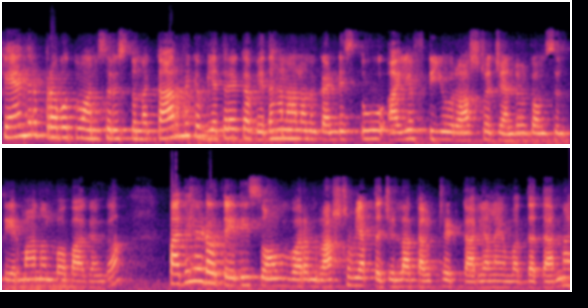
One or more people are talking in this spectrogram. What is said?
కేంద్ర ప్రభుత్వం అనుసరిస్తున్న కార్మిక వ్యతిరేక విధానాలను ఖండిస్తూ ఐఎఫ్టియు రాష్ట్ర జనరల్ కౌన్సిల్ తీర్మానంలో భాగంగా పదిహేడవ తేదీ సోమవారం రాష్ట్ర వ్యాప్త జిల్లా కలెక్టరేట్ కార్యాలయం వద్ద ధర్నా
